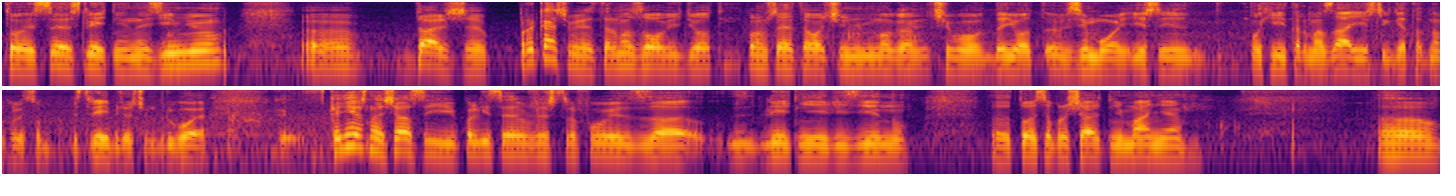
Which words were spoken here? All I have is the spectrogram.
то есть э, с летней на зимнюю. Э, Дальше прокачивание тормозов идет, потому что это очень много чего дает э, зимой, если плохие тормоза, если где-то одно колесо быстрее берет, чем другое. Конечно, сейчас и полиция уже штрафует за летнюю резину, э, то есть обращают внимание. Э,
